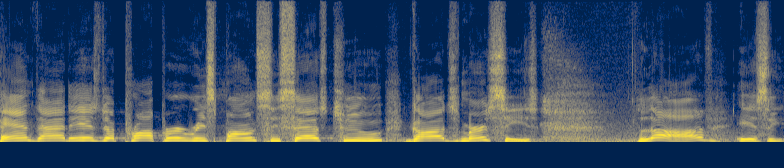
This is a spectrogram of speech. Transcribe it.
And that is the proper response, he says, to God's mercies. Love is the,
